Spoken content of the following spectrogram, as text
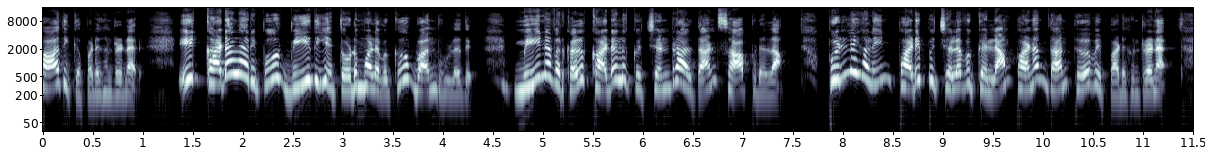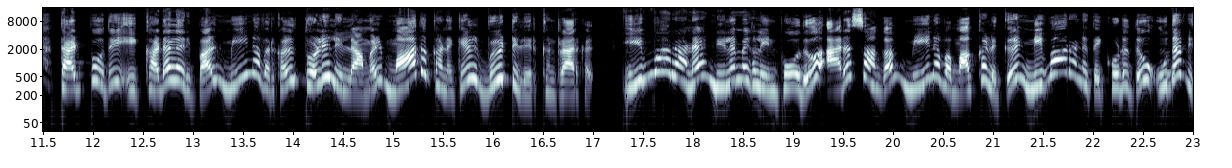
பாதிக்கப்படுகின்றனர். இக்கடல் அரிப்பு வீதியை தொடுமளவுக்கு வந்துள்ளது. மீனவர்கள் கடலுக்கு சென்றால்தான் சாப்பிடலாம். பிள்ளைகளின் படிப்பு செலவுக்கெல்லாம் பணம் தான் தேவைப்படுகின்றன. தற்போது இக்கடல் அரிப்பால் மீனவர்கள் தொழில் இல்லாமல் மாதக்கணக்கில் வீட்டில் இருக்கின்றார்கள். இவ்வாறான நிலைமைகளின் போது அரசாங்கம் மீனவ மக்களுக்கு நிவாரணத்தை கொடுத்து உதவி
